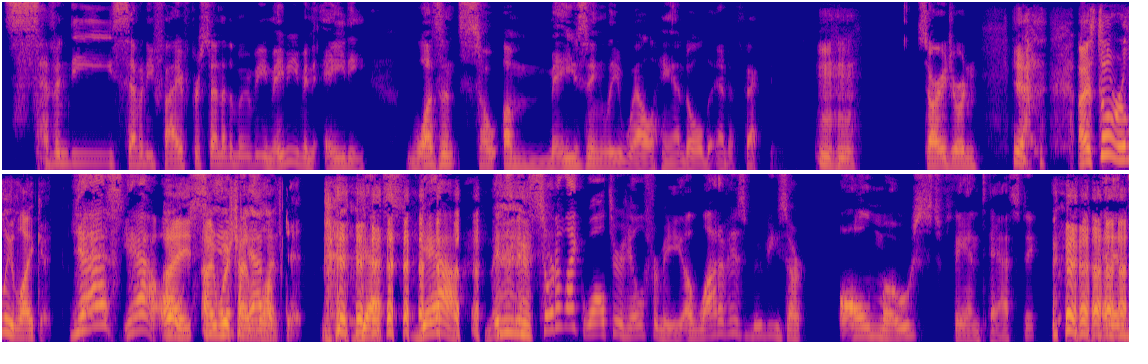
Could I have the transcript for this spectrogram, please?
70 75 percent of the movie, maybe even eighty, wasn't so amazingly well handled and effective. Mhm. Sorry, Jordan. Yeah, I still really like it. Yes, yeah. Oh, I I wish I loved it. yes, yeah. It's, it's sort of like Walter Hill for me. A lot of his movies are almost fantastic. and in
